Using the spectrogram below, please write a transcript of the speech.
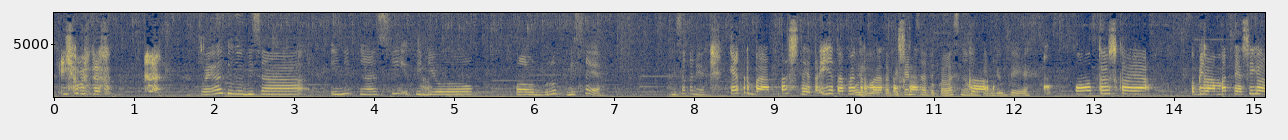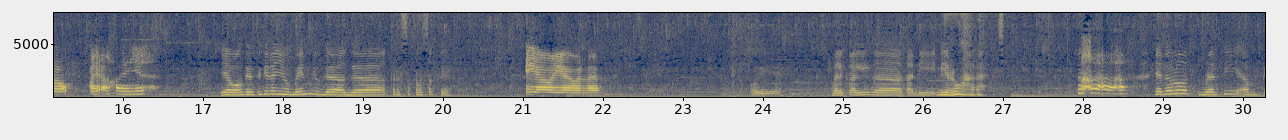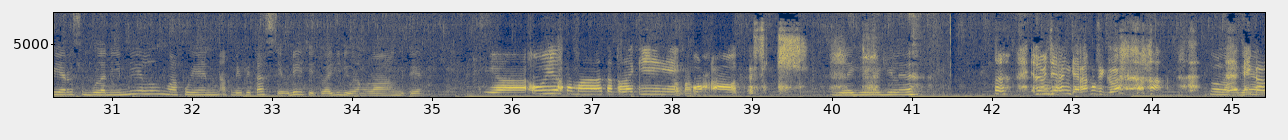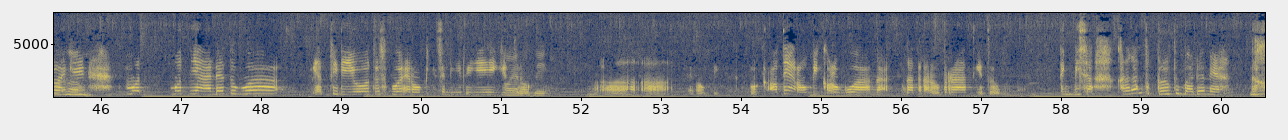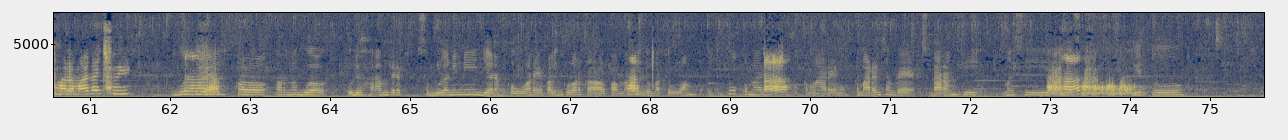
iya bener. WA juga bisa ini nggak sih video call grup bisa ya bisa kan ya Kayak terbatas deh, iya tapi oh iya terbatas tapi kan kan. satu kelas nggak mungkin juga ya Oh terus kayak lebih lambat ya sih kalau WA kayaknya. ya waktu itu kita nyobain juga agak kresek-kresek ya Iya iya benar. Oh iya. Balik lagi ke tadi di rumah. itu lo berarti hampir sebulan ini lo ngelakuin aktivitas ya udah itu itu aja diulang-ulang gitu ya. Iya, oh iya sama satu lagi Apa-apa? workout. Asik. Gila gila gila. itu jarang-jarang sih gua. Olahraga eh kalau lagi mood moodnya ada tuh gua lihat video terus gua aerobik sendiri gitu. Oh aerobik. Eh, eh, aerobik. Workoutnya aerobik kalau gua nggak nggak terlalu berat gitu. Think bisa. Karena kan pegel tuh badan ya. Nggak Iya. ke mana-mana cuy. Gue tuh ya kalau karena gue udah hampir sebulan ini jarang keluar ya. Paling keluar ke Alfamart Indomaret doang. Itu tuh kemarin. Ah, ah. kemarin. Kemarin sampai sekarang sih. Masih ada susuk-susuk gitu.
